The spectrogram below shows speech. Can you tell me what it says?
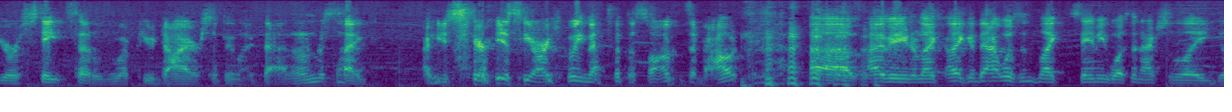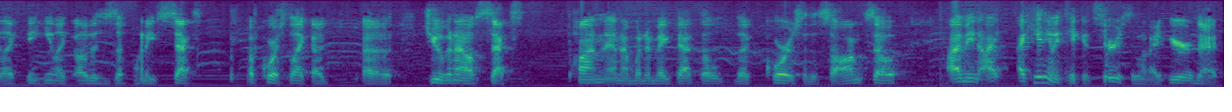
your estate settled after you die or something like that. And I'm just like, are you seriously arguing that's what the song is about? uh, I mean, like, like that wasn't like Sammy wasn't actually like thinking like, oh, this is a funny sex, of course, like a, a juvenile sex pun, and I'm going to make that the, the chorus of the song. So, I mean, I, I can't even take it seriously when I hear that,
